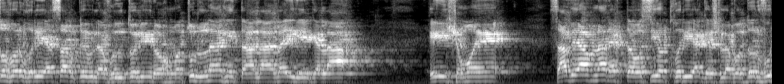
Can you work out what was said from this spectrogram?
সফর করিয়া সাব কেবলা ফুলতলি রহমতুল্লাহ তালাইয়ে গেলা, এই সময়ে সাবে আপনার একটা ওসিয়ত করিয়া গেছলা বদরপুর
